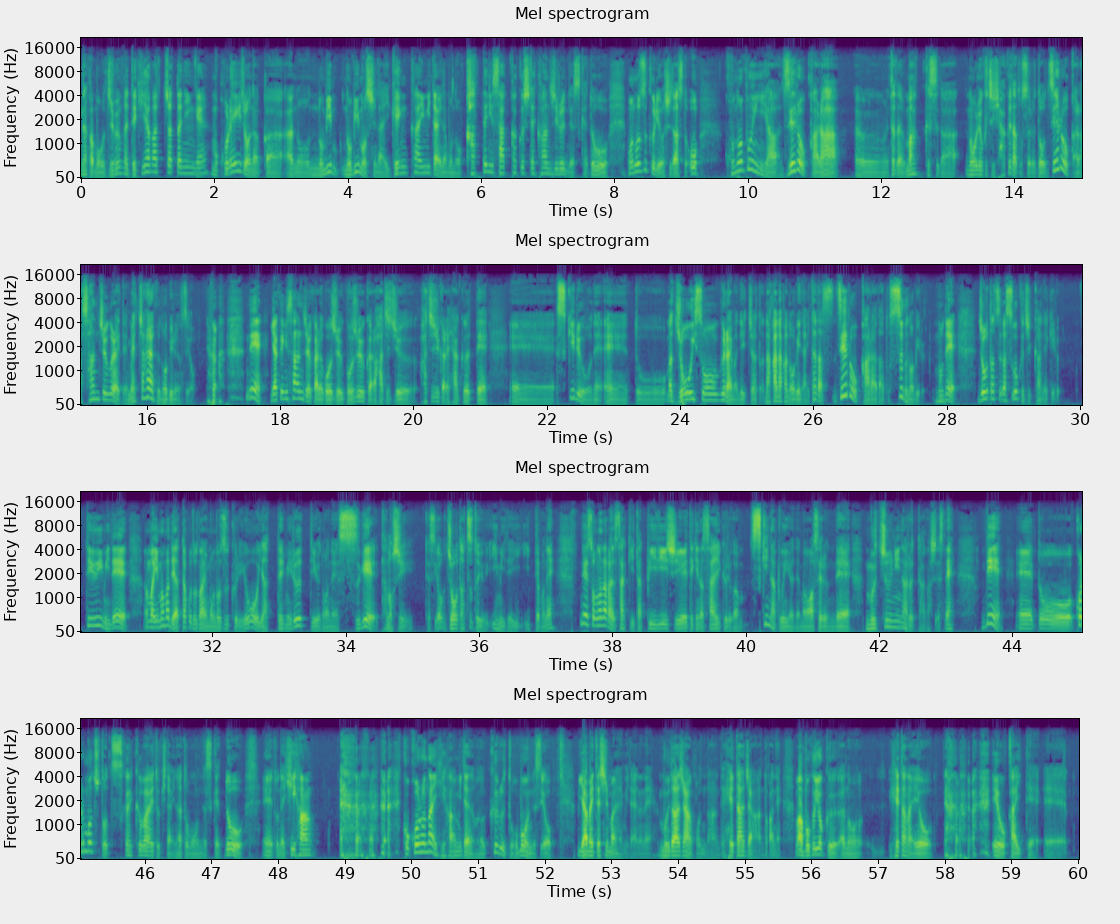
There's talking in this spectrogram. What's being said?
なんかもう自分が出来上がっちゃった人間、もうこれ以上なんか、あの、伸び、伸びもしない限界みたいなものを勝手に錯覚して感じるんですけど、ものづくりをしだすと、お、この分野0から、うん、例えばマックスが能力値100だとすると、0から30ぐらいってめっちゃ早く伸びるんですよ。で、逆に30から50、50から80、80から100って、えー、スキルをね、えーっと、まあ、上位層ぐらいまでいっちゃうとなかなか伸びない。ただ、0からだとすぐ伸びるので、上達がすごく実感できる。っていう意味で、まあ、今までやったことないものづくりをやってみるっていうのはね、すげえ楽しいですよ。上達という意味で言ってもね。で、その中でさっき言った PDCA 的なサイクルが好きな分野で回せるんで、夢中になるって話ですね。で、えっ、と、これもちょっと使い加えておきたいなと思うんですけど、えっ、とね、批判。心ない批判みたいなもの来ると思うんですよ。やめてしまえみたいなね。無駄じゃん、こんなんで。下手じゃん、とかね。まあ僕よく、あの、下手な絵を、絵を描いて、えー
